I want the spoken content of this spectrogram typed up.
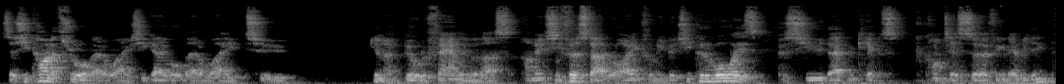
So she kind of threw all that away. She gave all that away to you know, build a family with us. I mean, she hmm. first started riding for me, but she could have always pursued that and kept contest surfing and everything,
